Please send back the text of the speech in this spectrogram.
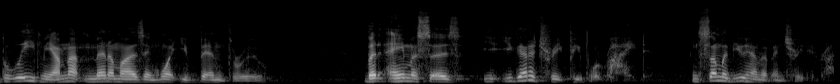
believe me, I'm not minimizing what you've been through. But Amos says, you, got to treat people right. And some of you haven't been treated right.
